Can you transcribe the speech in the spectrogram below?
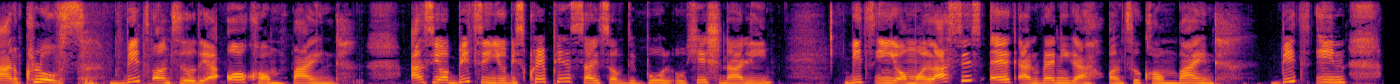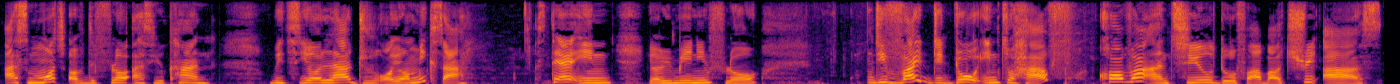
and cloves. Beat until they are all combined. As you're beating, you'll be scraping sides of the bowl occasionally. Beat in your molasses, egg, and vinegar until combined. Beat in as much of the flour as you can. with your ladle or your mixer. Stir in your remaining flour. Divide the dough into half. Cover and chill dough for about three hours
